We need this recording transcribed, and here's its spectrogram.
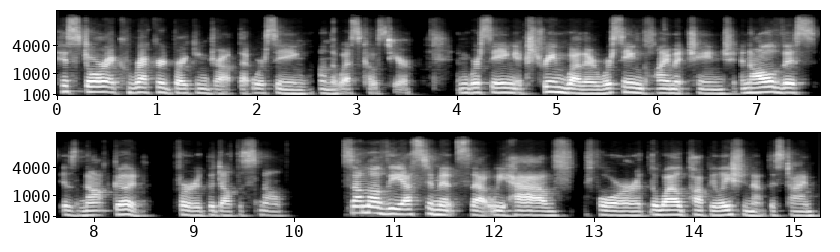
historic record breaking drought that we're seeing on the West Coast here. And we're seeing extreme weather, we're seeing climate change, and all of this is not good for the Delta smelt. Some of the estimates that we have for the wild population at this time,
